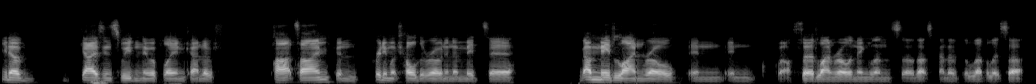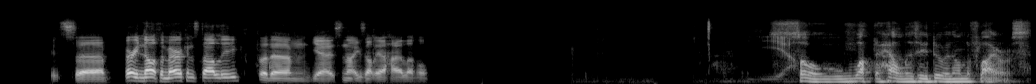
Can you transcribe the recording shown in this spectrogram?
you know, guys in Sweden who are playing kind of part time can pretty much hold their own in a mid tier, a mid line role in in well third line role in England. So that's kind of the level it's at. It's a very North American style league, but um, yeah, it's not exactly a high level. Yeah. So what the hell is he doing on the Flyers?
